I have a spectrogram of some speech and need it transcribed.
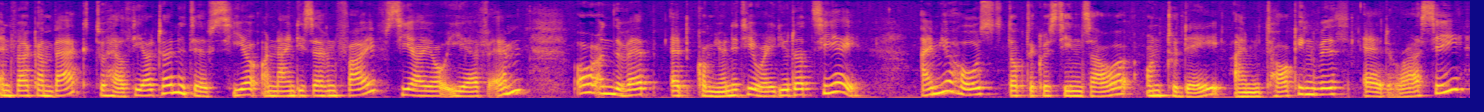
And welcome back to Healthy Alternatives here on 97.5 CIOE FM or on the web at communityradio.ca. I'm your host, Dr. Christine Sauer, and today I'm talking with Ed Rassi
